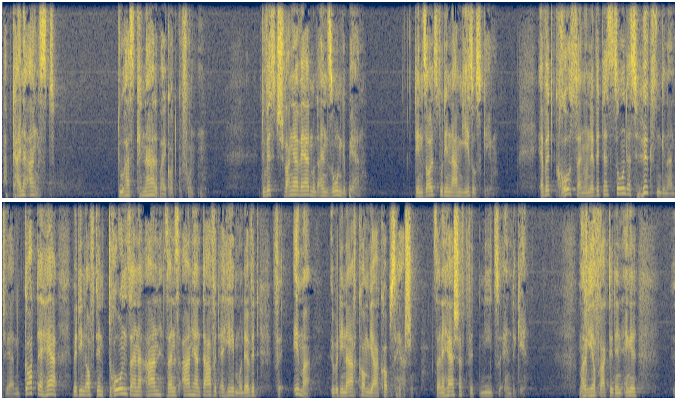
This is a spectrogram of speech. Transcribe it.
hab keine Angst. Du hast Gnade bei Gott gefunden. Du wirst schwanger werden und einen Sohn gebären. Den sollst du den Namen Jesus geben. Er wird groß sein und er wird der Sohn des Höchsten genannt werden. Gott, der Herr, wird ihn auf den Thron Ahn, seines Ahnherrn David erheben und er wird für immer über die Nachkommen Jakobs herrschen. Seine Herrschaft wird nie zu Ende gehen. Maria fragte den Engel, äh,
